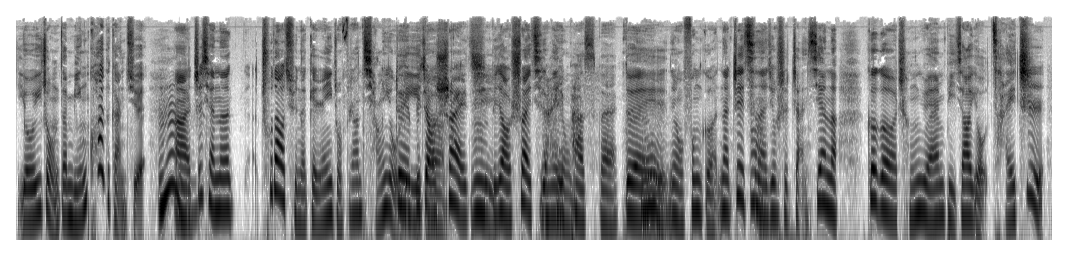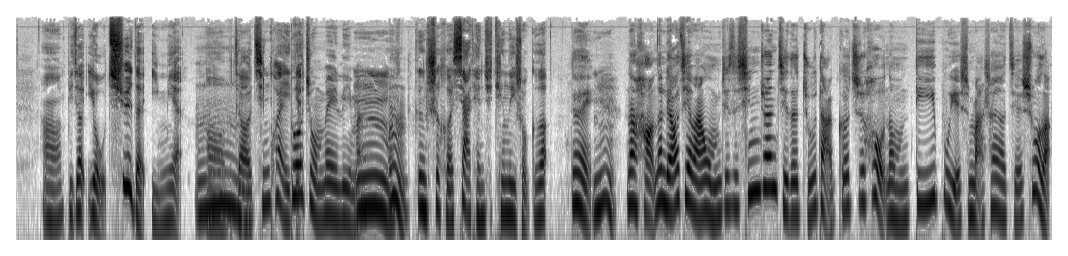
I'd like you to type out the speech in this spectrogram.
有一种的明快的感觉。嗯。啊、之前呢出道曲呢给人一种非常强有力的，比较帅气，嗯，比较帅气的那种 back，对、嗯。那种风格。那这次呢，嗯。就是展现了各个成员比较有才智，啊、比较有趣的一面，嗯、比较轻快一点，多种魅力嘛。嗯嗯。更适合夏天去听的一首歌。对，嗯，那好，那了解完我们这次新专辑的主打歌之后，那我们第一部也是马上要结束了。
